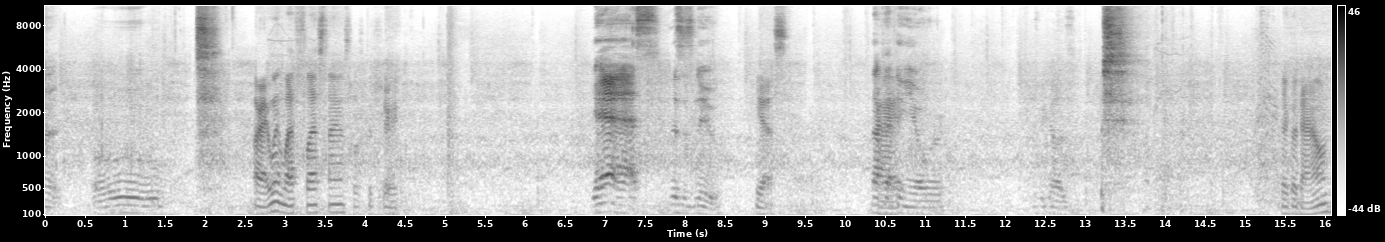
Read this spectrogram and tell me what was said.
Want? Oh. Alright, went left last time, so let's go straight. Yes. This is new. Yes. Knock that Alright. thingy over. Just because. Did I go down?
